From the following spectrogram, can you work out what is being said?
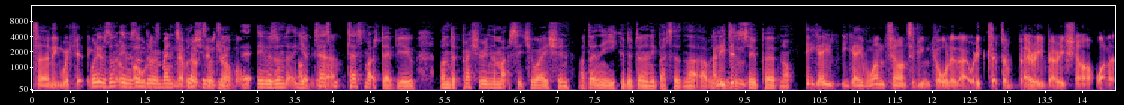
turning wicket. Well, it was it was under immense pressure, wasn't trouble. it? It was under yeah, Oh, test yeah. test match debut under pressure in the match situation. I don't think he could have done any better than that. That was, And he didn't- superb knock. He gave he gave one chance, if you can call it that, where he clipped a very very sharp one at,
